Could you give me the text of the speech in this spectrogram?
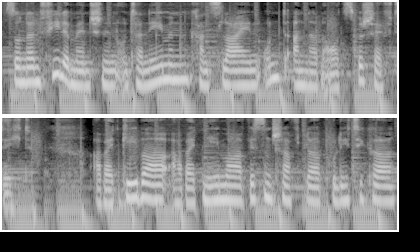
sondern viele Menschen in Unternehmen, Kanzleien und andernorts beschäftigt. Arbeitgeber, Arbeitnehmer, Wissenschaftler, Politiker,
